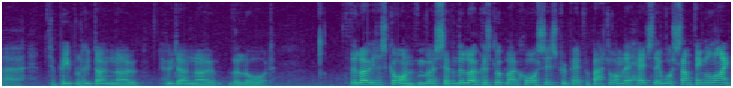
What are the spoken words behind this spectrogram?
uh, to people who don't know who don't know the Lord. The locust go on from verse seven. The locusts looked like horses prepared for battle. On their heads they wore something like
